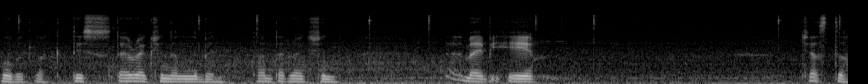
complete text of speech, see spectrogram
move it like this direction a little bit that direction uh, maybe here. Just uh,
